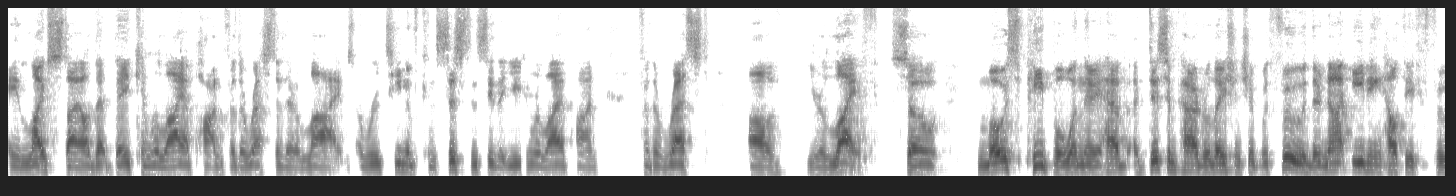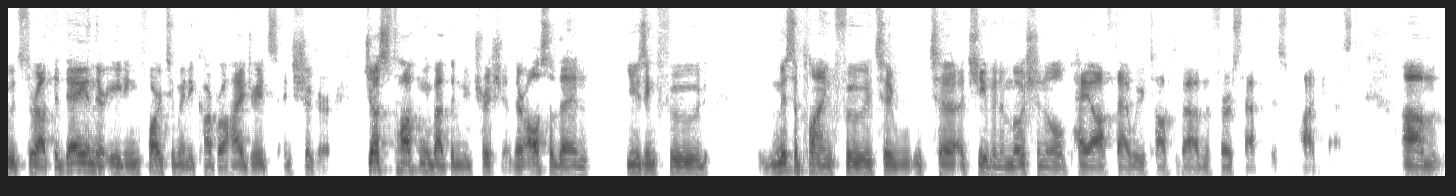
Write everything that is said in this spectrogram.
a lifestyle that they can rely upon for the rest of their lives a routine of consistency that you can rely upon for the rest of your life. So most people when they have a disempowered relationship with food they're not eating healthy foods throughout the day and they're eating far too many carbohydrates and sugar just talking about the nutrition they're also then using food misapplying food to to achieve an emotional payoff that we talked about in the first half of this podcast. Um,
